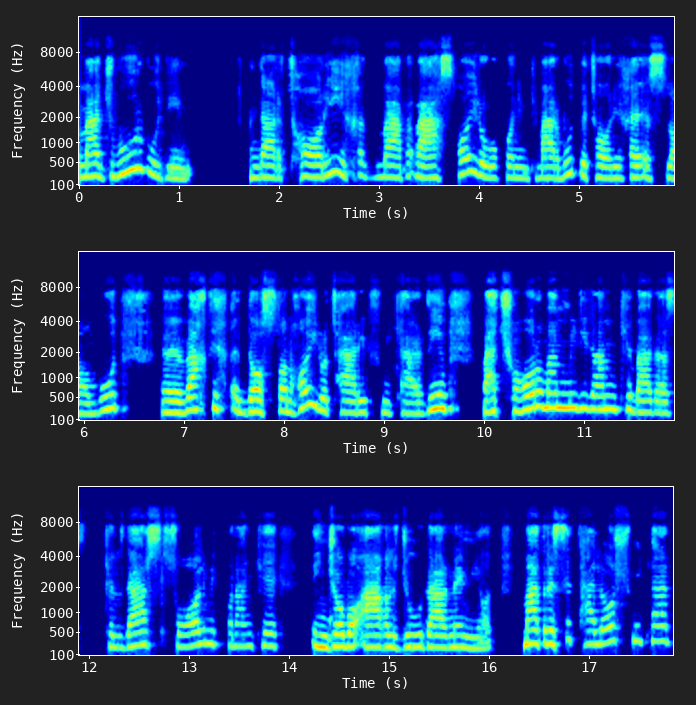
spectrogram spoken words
مجبور بودیم در تاریخ بحث هایی رو بکنیم که مربوط به تاریخ اسلام بود وقتی داستان هایی رو تعریف می کردیم بچه ها رو من می دیدم که بعد از درس سوال می کنن که اینجا با عقل جور در نمیاد. مدرسه تلاش می کرد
